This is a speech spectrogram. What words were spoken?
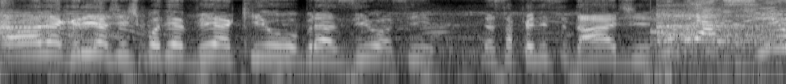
É uma alegria a gente poder ver aqui o Brasil, assim, nessa felicidade. O Brasil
